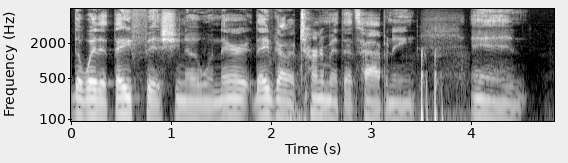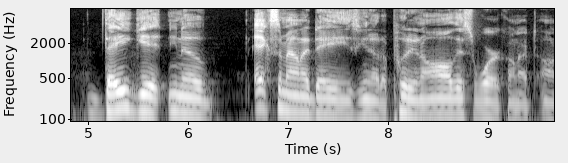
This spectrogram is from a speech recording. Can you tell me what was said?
the way that they fish, you know, when they're they've got a tournament that's happening, and they get you know x amount of days, you know, to put in all this work on a on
